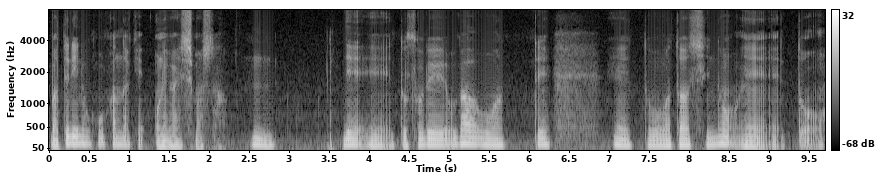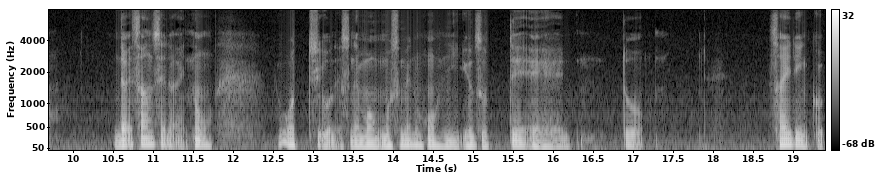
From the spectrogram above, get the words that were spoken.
バッテリーの交換だけお願いしました。うん。でえっとそれが終わってえっと私のえっと第3世代のウォッチをですねもう娘の方に譲ってえーっとサイリンク、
